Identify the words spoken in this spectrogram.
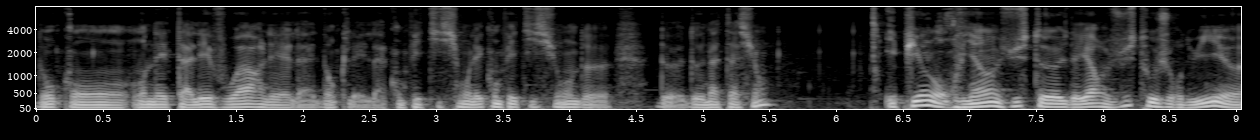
Donc on, est allé voir les, la, donc la compétition, les compétitions de natation. Et puis on revient juste, euh, d'ailleurs juste aujourd'hui, euh,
